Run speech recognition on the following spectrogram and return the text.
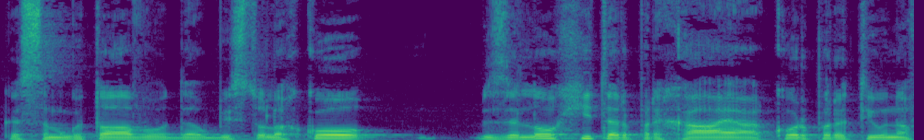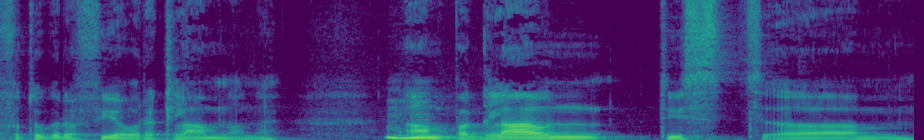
ker sem gotovo, da v bistvu lahko zelo hitro prehaja korporativna fotografija v reklamno. Mhm. Ampak glavni tisti um,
